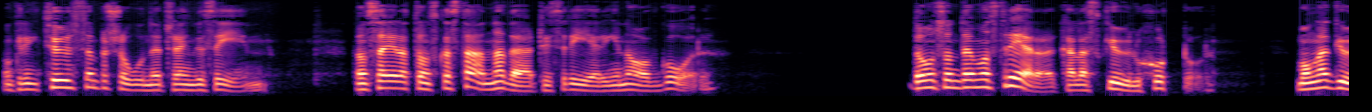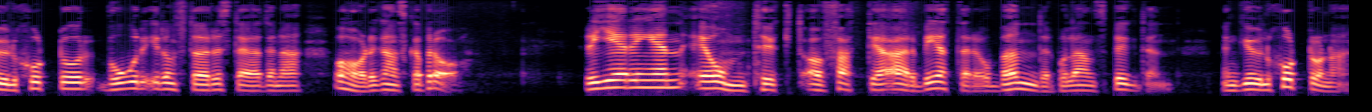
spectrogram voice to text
Omkring tusen personer trängde sig in. De säger att de ska stanna där tills regeringen avgår. De som demonstrerar kallas gulskjortor. Många gulskjortor bor i de större städerna och har det ganska bra. Regeringen är omtyckt av fattiga arbetare och bönder på landsbygden. Men gulskjortorna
